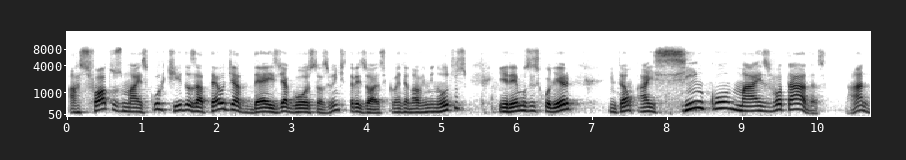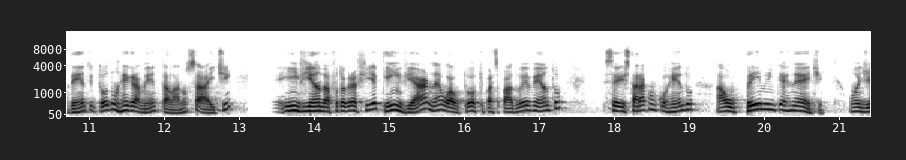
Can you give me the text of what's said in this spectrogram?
as fotos mais curtidas até o dia 10 de agosto, às 23 horas e 59 minutos, iremos escolher então as cinco mais votadas, tá? dentro de todo um regramento, está lá no site, enviando a fotografia, quem enviar, né, o autor que participar do evento, estará concorrendo ao Prêmio Internet, onde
